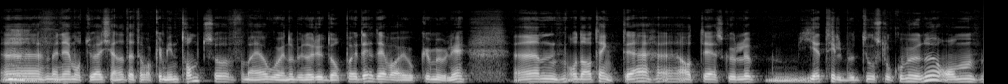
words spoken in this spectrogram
Mm. Men jeg måtte jo erkjenne at dette var ikke min tomt, så for meg å gå inn og begynne å rydde opp i det, det var jo ikke mulig. Og da tenkte jeg at jeg skulle gi et tilbud til Oslo kommune om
